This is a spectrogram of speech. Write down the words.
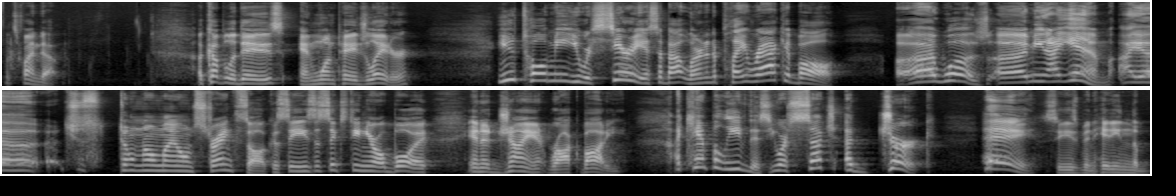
Let's find out. A couple of days and one page later, you told me you were serious about learning to play racquetball. I was. I mean, I am. I uh, just don't know my own strengths all. Because, see, he's a 16 year old boy in a giant rock body. I can't believe this. You are such a jerk. Hey! See, he's been hitting the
